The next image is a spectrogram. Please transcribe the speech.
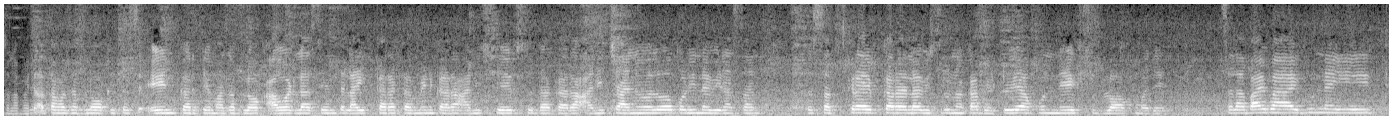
चला पाहिजे आता माझा ब्लॉग इथंच एंड करते. माझा ब्लॉग आवडला असेल तर लाईक करा कमेंट करा आणि शेअरसुद्धा करा. आणि चॅनलवर कोणी नवीन असाल तर सबस्क्राईब करायला विसरू नका. भेटूया आपण नेक्स्ट ब्लॉगमध्ये चला बाय बाय गुड नाईट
